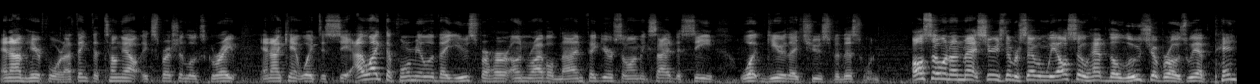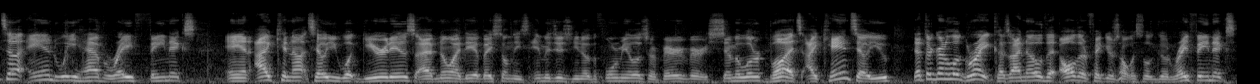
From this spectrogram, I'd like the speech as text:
and I'm here for it. I think the tongue out expression looks great, and I can't wait to see. I like the formula they use for her Unrivaled 9 figure, so I'm excited to see what gear they choose for this one. Also in Unmatched Series number 7, we also have the Lucha Bros. We have Penta and we have Rey Fenix and I cannot tell you what gear it is. I have no idea based on these images. You know, the formulas are very, very similar, but I can tell you that they're going to look great because I know that all their figures always look good. Ray Phoenix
